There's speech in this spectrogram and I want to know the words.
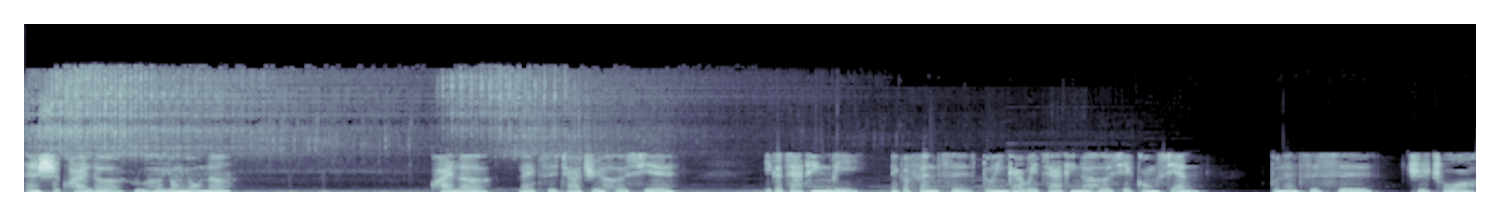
但是快乐如何拥有呢？快乐来自家居和谐。一个家庭里，每个分子都应该为家庭的和谐贡献，不能自私、执着、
